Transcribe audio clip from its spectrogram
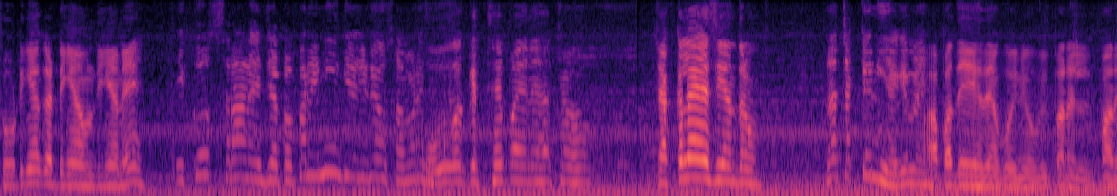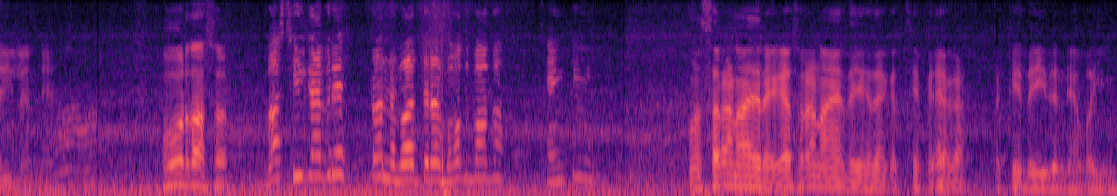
ਛੋਟੀਆਂ ਗੱਡੀਆਂ ਹੁੰਦੀਆਂ ਨੇ। ਇੱਕੋ ਸਰਾਣੇ ਜੇ ਆਪਾਂ ਭਰੇ ਨਹੀਂ ਗਏ ਜਿਹੜੇ ਉਹ ਸਾਹਮਣੇ। ਉਹ ਕਿੱਥੇ ਪਏ ਨੇ ਸੱਚ ਉਹ? ਚੱਕ ਲਿਆ ਸੀ ਅੰਦਰੋਂ। ਨਾ ਚੱਕੇ ਨਹੀਂ ਹੈਗੇ ਮੈਂ। ਆਪਾਂ ਦੇਖਦੇ ਆ ਕੋਈ ਨਹੀਂ ਉਹ ਵੀ ਭਰ ਭਰ ਹੀ ਲੈਨੇ ਆ ਹੋਰ ਦੱਸ। ਬਸ ਠੀਕ ਹੈ ਵੀਰੇ ਧੰਨਵਾਦ ਤੇਰਾ ਬਹੁਤ ਬਹੁਤ ਥੈਂਕ ਯੂ ਹੁਣ ਸਰਾਣਾ ਰਹਿ ਗਿਆ ਸਰਾਣਾ ਇਹ ਦੇਖਦੇ ਆ ਕਿੱਥੇ ਪਿਆਗਾ ਟੱਕੇ ਦੇ ਹੀ ਦਿੰਦੇ ਆ ਬਾਈ ਨੂੰ।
